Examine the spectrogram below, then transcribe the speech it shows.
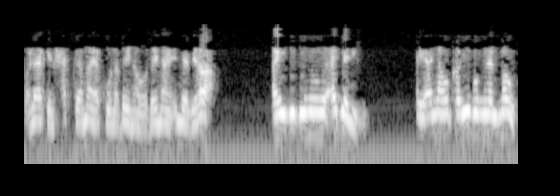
ولكن حتى ما يكون بينه وبينها إلا ذراع. أي بدنو أجله أي أنه قريب من الموت.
